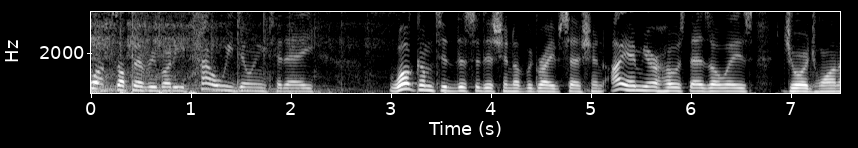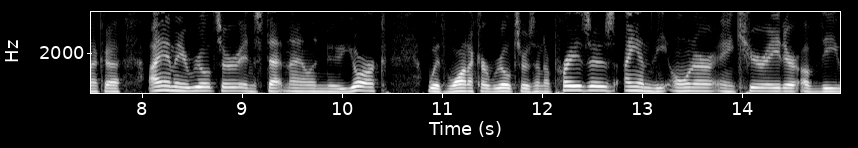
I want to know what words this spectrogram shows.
What's up, everybody? How are we doing today? Welcome to this edition of the Gripe Session. I am your host, as always, George Wanaka. I am a realtor in Staten Island, New York, with Wanaka Realtors and Appraisers. I am the owner and curator of the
